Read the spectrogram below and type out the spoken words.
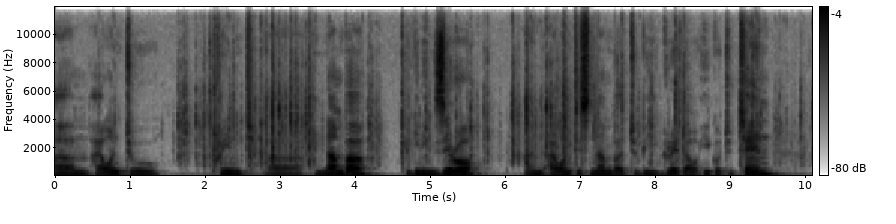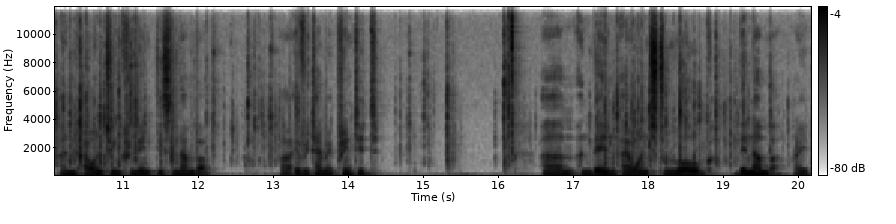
um, I want to print uh, a number beginning 0 and I want this number to be greater or equal to 10 and I want to increment this number uh, every time I print it. Um, and then I want to log the number right?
